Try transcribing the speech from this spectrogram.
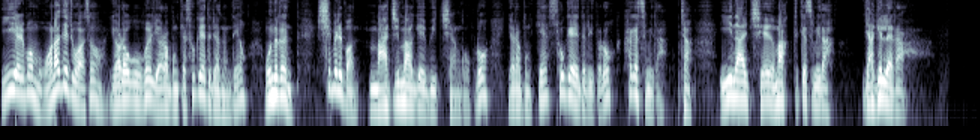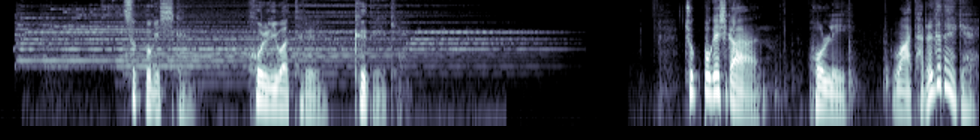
이 앨범 워낙에 좋아서 여러 곡을 여러분께 소개해드렸는데요. 오늘은 11번 마지막에 위치한 곡으로 여러분께 소개해드리도록 하겠습니다. 자, 이날치의 음악 듣겠습니다. 약일레라. 축복의 시간 Holy water를 그대에게 축복의 시간 Holy water를 그대에게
